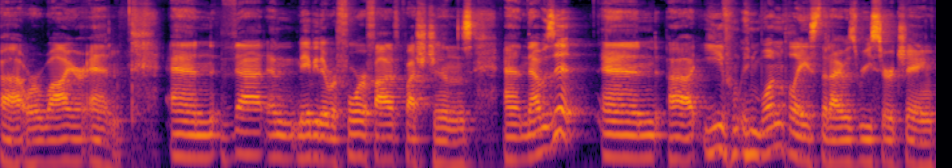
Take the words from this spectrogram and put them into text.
uh, or Y or N and that and maybe there were four or five questions and that was it And uh, even in one place that I was researching,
